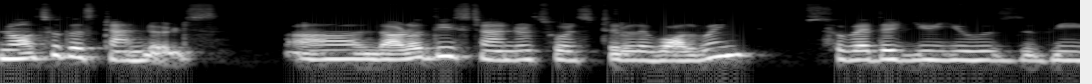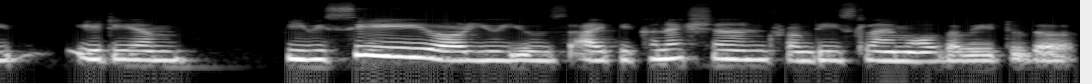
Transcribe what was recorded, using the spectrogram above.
and also the standards. Uh, a lot of these standards were still evolving. So whether you use the ATM PVC or you use IP connection from DSLAM all the way to the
